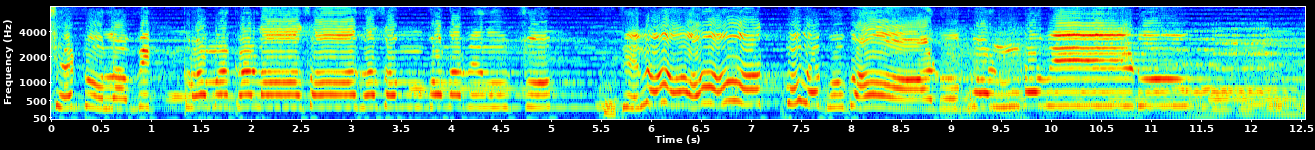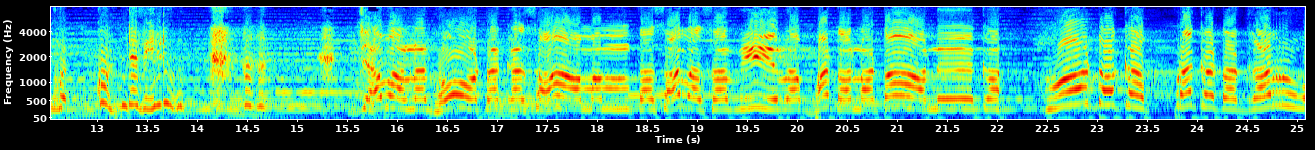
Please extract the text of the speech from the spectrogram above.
చెటుల విక్రమ కళా సాహసంబనరించు కుటిలాత్ములకు గాడు కొండవీడు కొండవీడు. జవన ఘోటక సామంత సరస వీర భట నటానేక హాటక ప్రకట గర్వ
